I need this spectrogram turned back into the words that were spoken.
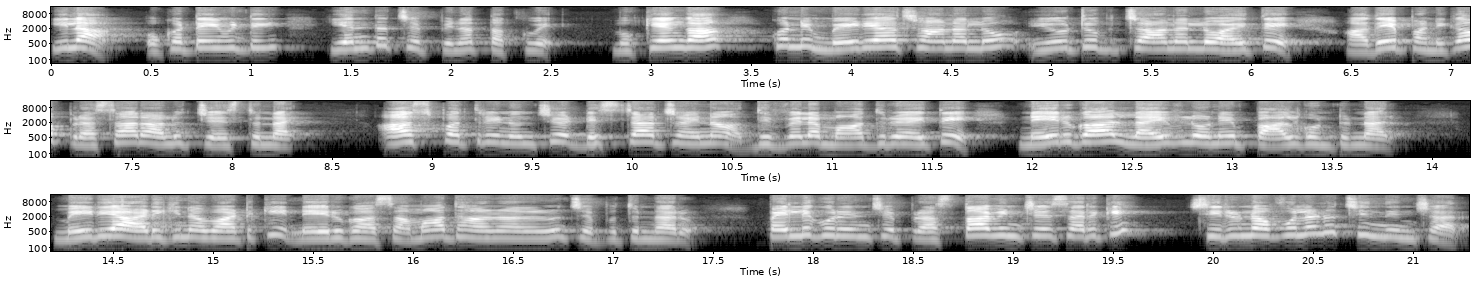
ఇలా ఒకటేమిటి? ఎంత చెప్పినా తక్కువే. ముఖ్యంగా కొన్ని మీడియా ఛానళ్ళు యూట్యూబ్ ఛానళ్ళు అయితే అదే పనిగా ప్రసారాలు చేస్తున్నాయి. ఆసుపత్రి నుంచి డిశ్చార్జ్ అయిన దివ్వెల మాధురి అయితే నేరుగా లైవ్లోనే పాల్గొంటున్నారు. మీడియా అడిగిన వాటికి నేరుగా సమాధానాలను చెబుతున్నారు. పెళ్ళి గురించి ప్రస్తావించేసరికి చిరునవ్వులను చిందించారు.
